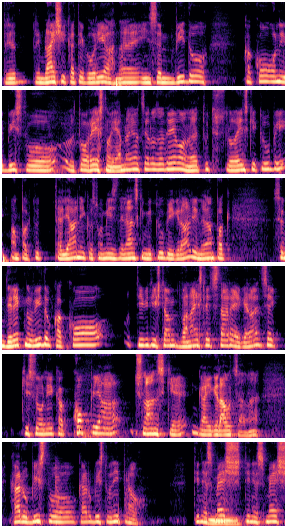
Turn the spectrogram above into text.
pri, pri mlajših kategorijah. Ne, in sem videl, kako oni v bistvu eh, to resno jemljajo, celo zadevo, ne, tudi slovenski klubi, ampak tudi italijani, ko smo mi z italijanskimi klubi igrali. Ne, ampak sem direktno videl, kako ti vidiš tam 12 let stare igralce, ki so neka kopija članskega igralca, ne, kar, v bistvu, kar v bistvu ni prav. Ti ne smeš, mm. ti ne smeš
